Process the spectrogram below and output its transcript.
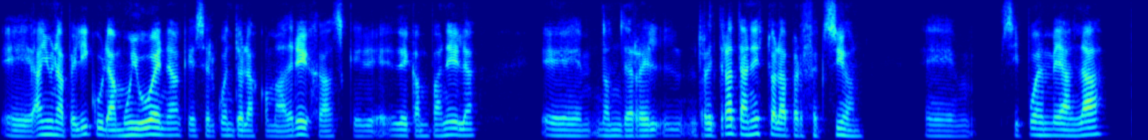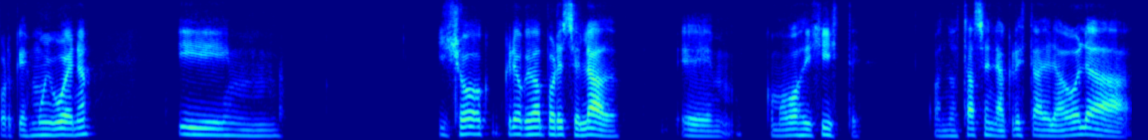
Eh, hay una película muy buena que es El cuento de las comadrejas, que, de Campanella, eh, donde retratan esto a la perfección. Eh, si pueden, véanla, porque es muy buena. Y, mm, y yo creo que va por ese lado, em, como vos dijiste, cuando estás en la cresta de la ola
